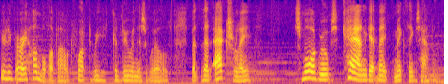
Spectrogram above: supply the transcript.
feeling very humble about what we can do in this world, but that actually small groups can get make, make things happen.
